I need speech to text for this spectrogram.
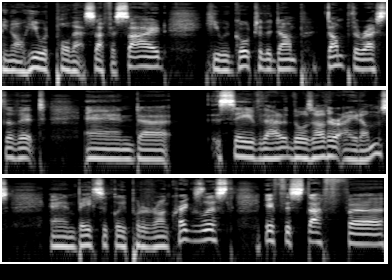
you know, he would pull that stuff aside. He would go to the dump, dump the rest of it, and uh, save that those other items, and basically put it on Craigslist. If the stuff uh,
